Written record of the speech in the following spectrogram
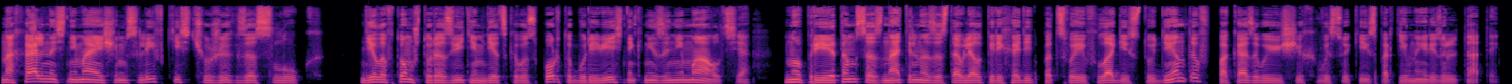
нахально снимающим сливки с чужих заслуг. Дело в том, что развитием детского спорта буревестник не занимался, но при этом сознательно заставлял переходить под свои флаги студентов, показывающих высокие спортивные результаты.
